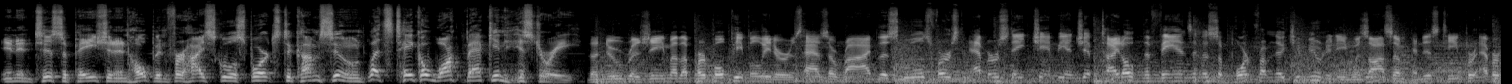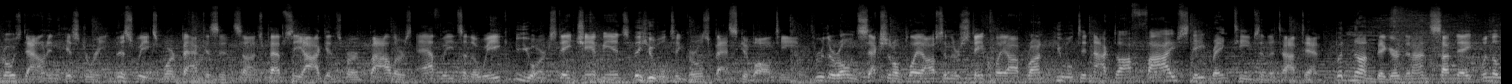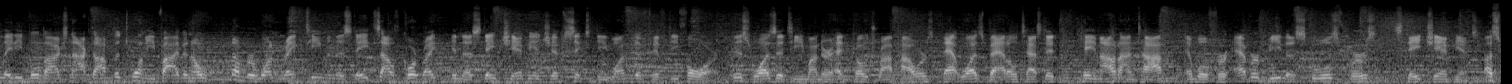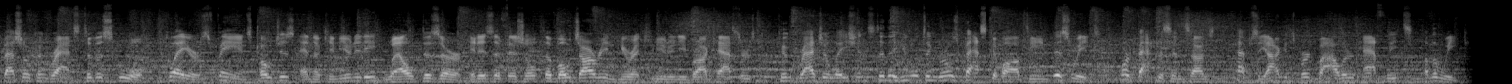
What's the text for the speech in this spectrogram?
In anticipation and hoping for high school sports to come soon, let's take a walk back in history. The new regime of the Purple People Eaters has arrived. The school's first ever state championship title. The fans and the support from the community was awesome, and this team forever goes down in history. This week's Mort Backus and Sons, Pepsi Ogdensburg Bottlers Athletes of the Week, New York State champions, the Heuvelton girls basketball team. Through their own sectional playoffs and their state playoff run, Heuvelton knocked off five state ranked teams in the top 10, but none bigger than on Sunday when the Lady Bulldogs knocked off the 25 0 number one ranked team in the state, South Kortright, in the state championship 61 54. This was a team under head coach Rob Powers that was battle tested, came out on top, and will forever be the school's first state champions. A special congrats to the school, players, fans, coaches, and the community. Well deserved. It is official. The votes are in here at Community Broadcasters. Congratulations to the Heuvelton girls basketball team this week's Mort Backus and Sons Pepsi Ogdensburg Bottlers Athletes of the Week.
